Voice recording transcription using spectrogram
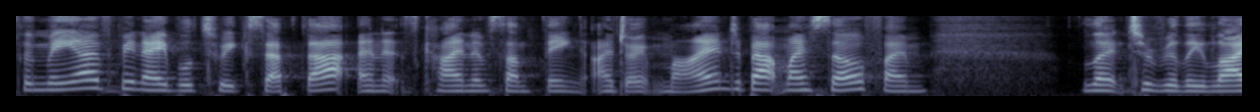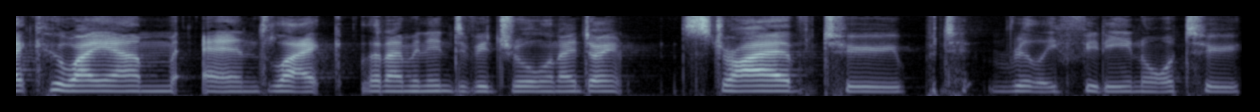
for me, I've been able to accept that, and it's kind of something I don't mind about myself. I'm learnt to really like who I am and like that I'm an individual, and I don't strive to really fit in or to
